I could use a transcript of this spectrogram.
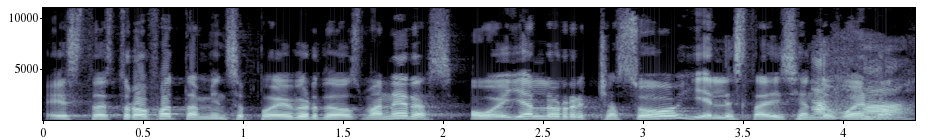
esta estrofa también se puede ver de dos maneras. O ella lo rechazó y él está diciendo, Ajá. bueno,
